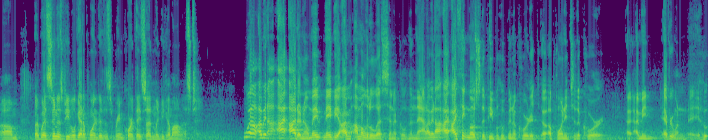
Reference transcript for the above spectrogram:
um, but as soon as people get appointed to the Supreme Court, they suddenly become honest. Well, I mean, I, I, don't know. Maybe, maybe I'm, I'm a little less cynical than that. I mean, I, I think most of the people who've been accorded, uh, appointed to the court I I mean, everyone uh, who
